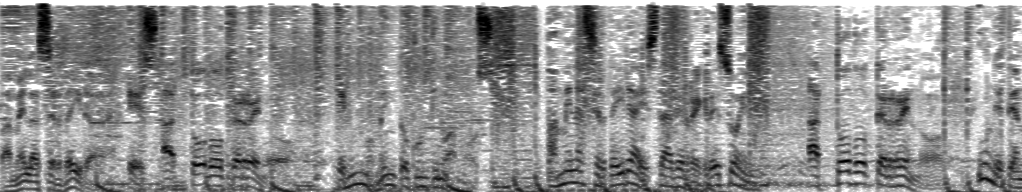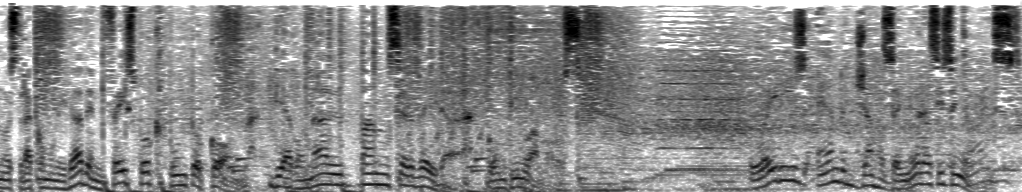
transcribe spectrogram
Pamela Cerdeira es a todoterreno. En un momento continuamos. Pamela Cerdeira está de regreso en A Todo Terreno. Únete a nuestra comunidad en facebook.com. Diagonal Pam Cerdeira. Continuamos. Ladies and gentlemen, señoras y señores,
